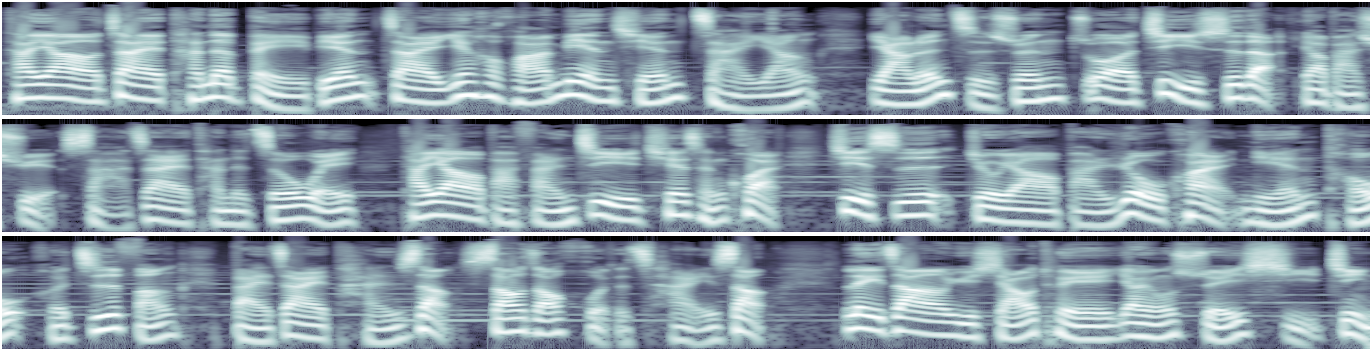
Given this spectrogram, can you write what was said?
他要在坛的北边，在耶和华面前宰羊。亚伦子孙做祭司的，要把血洒在坛的周围。他要把燔祭切成块，祭司就要把肉块、连头和脂肪摆在坛上烧着火的柴上。内脏与小腿要用水洗净，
